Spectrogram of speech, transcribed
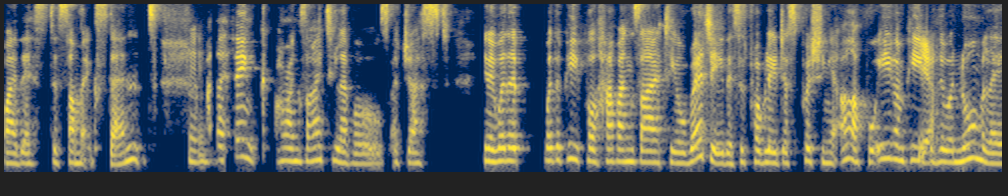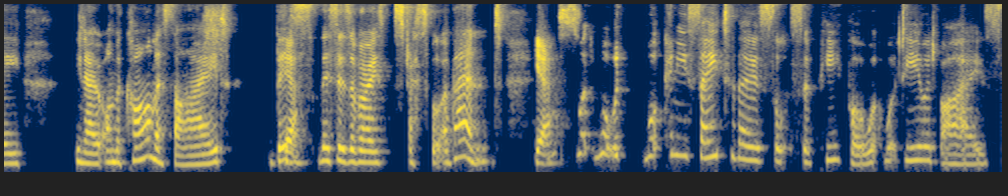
by this to some extent, mm. and I think our anxiety levels are just you know whether whether people have anxiety already this is probably just pushing it up or even people yeah. who are normally you know on the calmer side this yeah. this is a very stressful event. Yes. What what would what can you say to those sorts of people? What what do you advise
